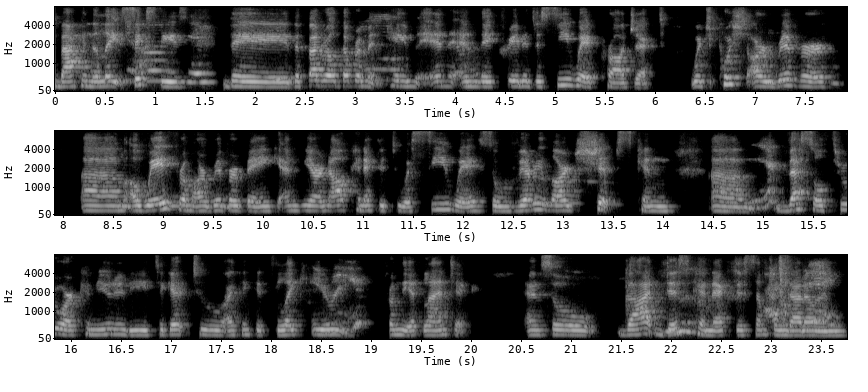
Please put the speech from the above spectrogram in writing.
Back in the late 60s, they the federal government came in and they created the Seaway Project, which pushed our river um, away from our riverbank, and we are now connected to a seaway. So very large ships can um, vessel through our community to get to, I think it's Lake Erie from the Atlantic. And so that disconnect is something that I'm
